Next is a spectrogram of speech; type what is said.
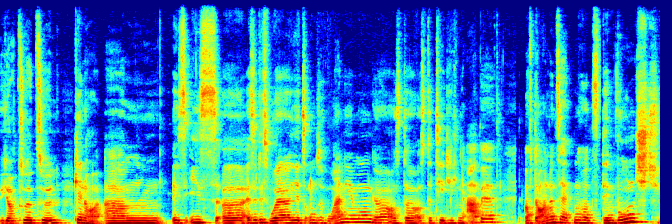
ja, zu erzählen. Genau, ähm, es ist, äh, also das war jetzt unsere Wahrnehmung ja, aus, der, aus der täglichen Arbeit. Auf der anderen Seite hat es den Wunsch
